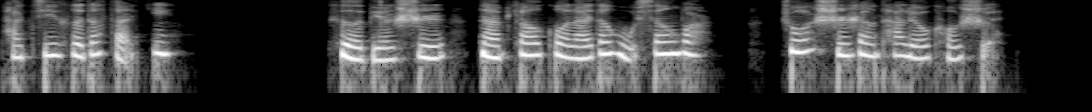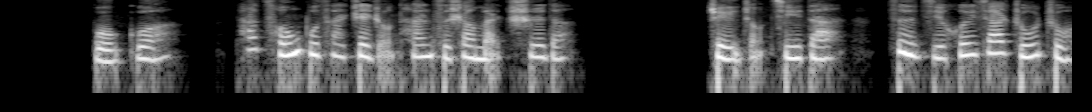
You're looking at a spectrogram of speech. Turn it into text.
他饥饿的反应。特别是那飘过来的五香味儿，着实让他流口水。不过，他从不在这种摊子上买吃的。这种鸡蛋自己回家煮煮，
